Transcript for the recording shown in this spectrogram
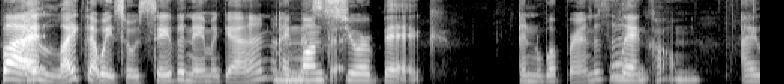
But I like that. Wait, so say the name again. I missed it. Monsieur Big, And what brand is it? Lancome. I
